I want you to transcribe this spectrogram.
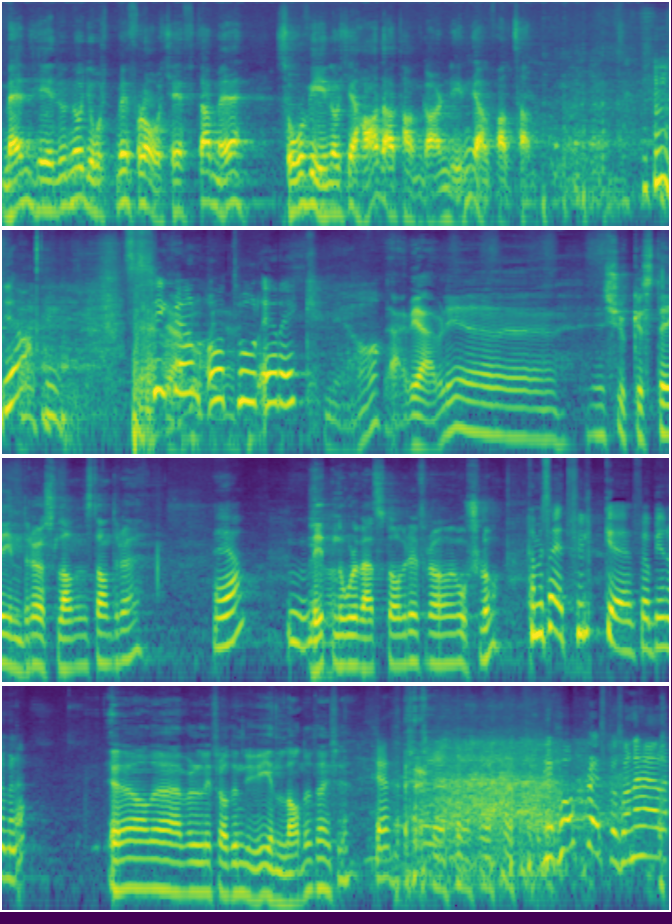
Men har du noe gjort med flåkjefta med, så vil jeg nå ikke ha da tanngarden din, iallfall, sa han. Ja. Sigbjørn og Tor Erik. Nei, vi er vel i uh, tjukkeste indre Østlandet en stand, tror jeg. Ja. Litt nordvestover fra Oslo. Kan vi si et fylke for å begynne med det? Ja, det er vel fra det nye Innlandet, tenker jeg. Ja. Det blir håpløst på sånne her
